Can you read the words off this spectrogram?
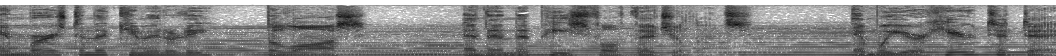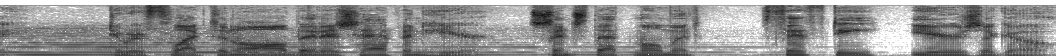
immersed in the community, the loss, and then the peaceful vigilance. And we are here today to reflect on all that has happened here since that moment 50 years ago.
